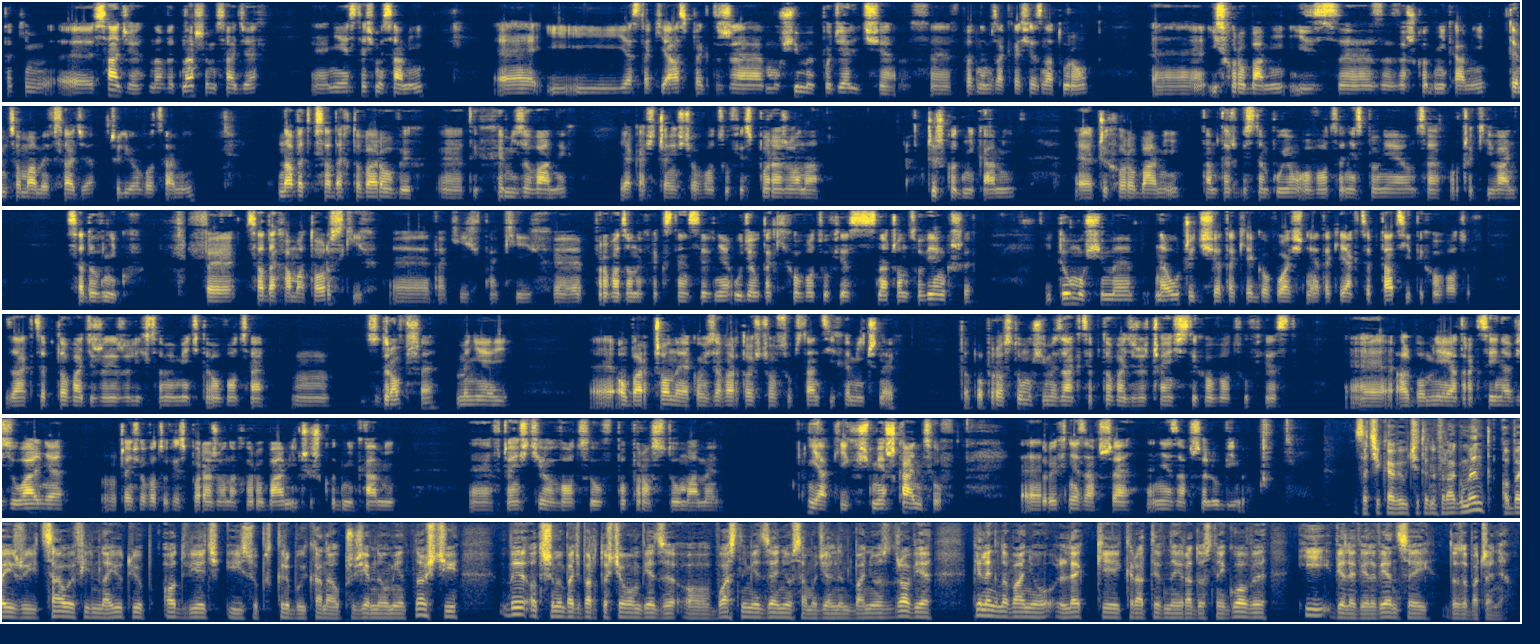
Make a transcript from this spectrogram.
takim e, sadzie, nawet naszym sadzie, e, nie jesteśmy sami. E, I, I jest taki aspekt, że musimy podzielić się w, w pewnym zakresie z naturą i z chorobami, i z, ze, ze szkodnikami, tym co mamy w sadzie, czyli owocami. Nawet w sadach towarowych, tych chemizowanych, jakaś część owoców jest porażona czy szkodnikami, czy chorobami. Tam też występują owoce niespełniające oczekiwań sadowników. W sadach amatorskich, e, takich, takich e, prowadzonych ekstensywnie, udział takich owoców jest znacząco większy. I tu musimy nauczyć się takiego właśnie, takiej akceptacji tych owoców. Zaakceptować, że jeżeli chcemy mieć te owoce mm, zdrowsze, mniej e, obarczone jakąś zawartością substancji chemicznych, to po prostu musimy zaakceptować, że część z tych owoców jest e, albo mniej atrakcyjna wizualnie, część owoców jest porażona chorobami czy szkodnikami. E, W części owoców po prostu mamy jakichś mieszkańców, e, których nie zawsze, nie zawsze lubimy. Zaciekawił Cię ten fragment? Obejrzyj cały film na YouTube, odwiedź i subskrybuj kanał Przyziemne Umiejętności, by otrzymywać wartościową wiedzę o własnym jedzeniu, samodzielnym dbaniu o zdrowie, pielęgnowaniu lekkiej, kreatywnej, radosnej głowy i wiele, wiele więcej. Do zobaczenia.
